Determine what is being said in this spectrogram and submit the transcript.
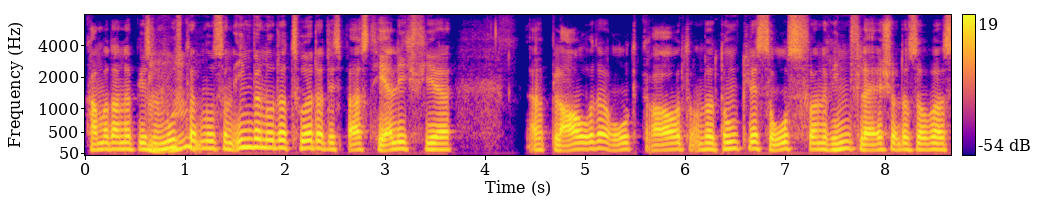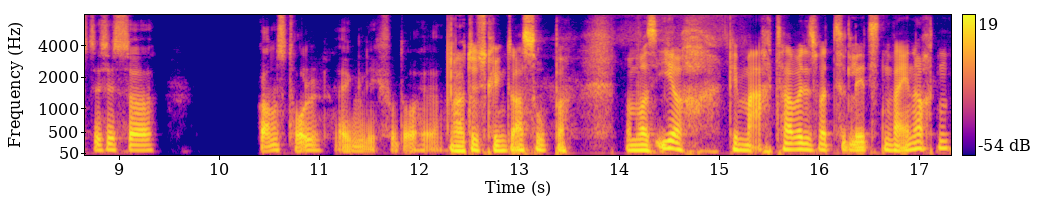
Kann man dann ein bisschen mhm. Muskatnuss und Ingwer noch dazu, da das passt herrlich für Blau- oder Rotkraut und eine dunkle Sauce von Rindfleisch oder sowas. Das ist äh, ganz toll eigentlich von daher. Ja, das klingt auch super. Und was ich auch gemacht habe, das war zu letzten Weihnachten,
